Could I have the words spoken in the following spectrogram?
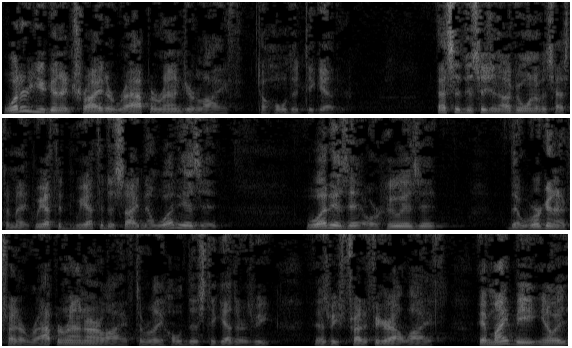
What are you going to try to wrap around your life to hold it together? That's a decision every one of us has to make. We have to, we have to decide now what is it, what is it or who is it that we're going to try to wrap around our life to really hold this together as we, as we try to figure out life. It might be, you know, it,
